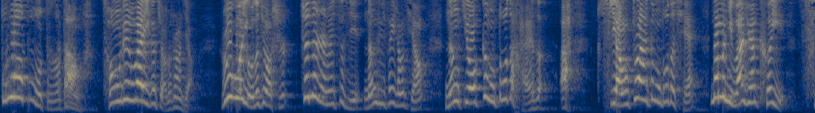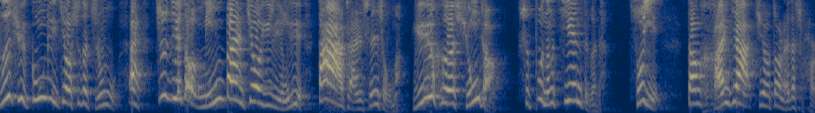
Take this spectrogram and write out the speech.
多不得当啊！从另外一个角度上讲，如果有的教师真的认为自己能力非常强，能教更多的孩子啊，想赚更多的钱，那么你完全可以辞去公立教师的职务，哎，直接到民办教育领域大展身手嘛。鱼和熊掌是不能兼得的，所以当寒假就要到来的时候，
